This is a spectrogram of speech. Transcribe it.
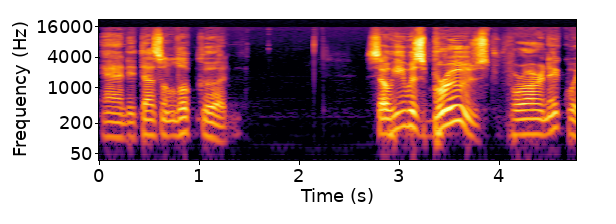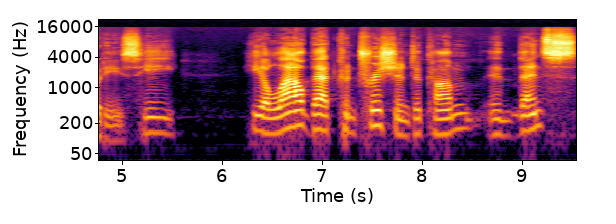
and it doesn't look good. So he was bruised for our iniquities. He, he allowed that contrition to come, and thence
